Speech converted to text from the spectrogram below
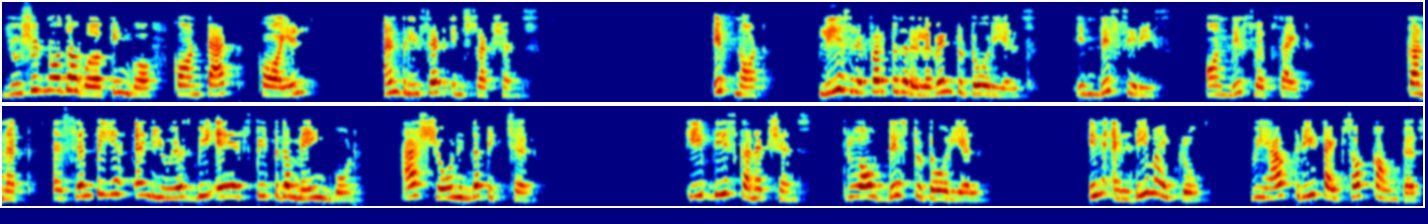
you should know the working of contact, coil, and reset instructions. If not, please refer to the relevant tutorials in this series on this website. Connect SMPS and USB ASP to the main board as shown in the picture. Keep these connections throughout this tutorial. In LD Micro, we have three types of counters.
